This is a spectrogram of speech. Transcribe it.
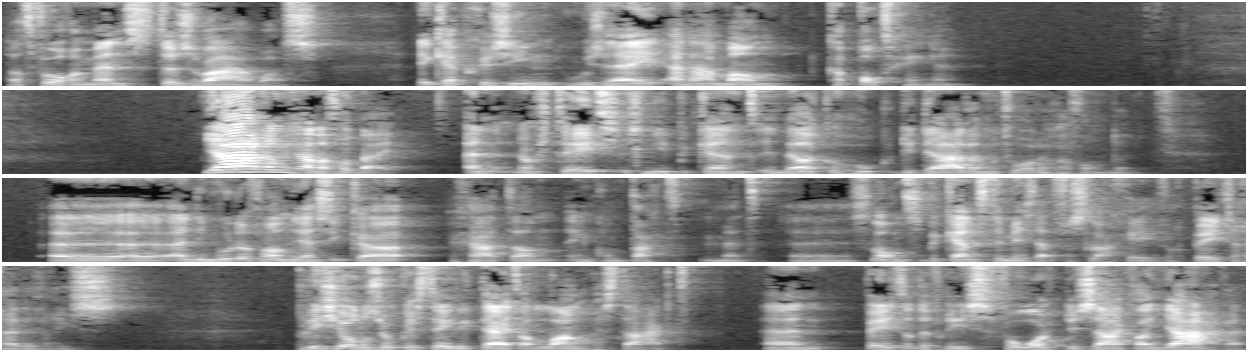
dat voor een mens te zwaar was. Ik heb gezien hoe zij en haar man kapot gingen. Jaren gaan er voorbij. En nog steeds is niet bekend in welke hoek die dader moet worden gevonden. Uh, en die moeder van Jessica gaat dan in contact met uh, lands bekendste misdaadverslaggever, Peter de Vries. Politieonderzoek is tegen die tijd al lang gestaakt. En Peter de Vries volgt de zaak al jaren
